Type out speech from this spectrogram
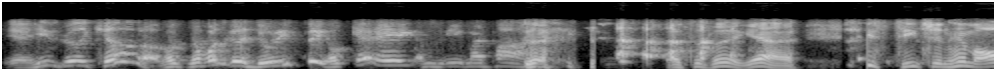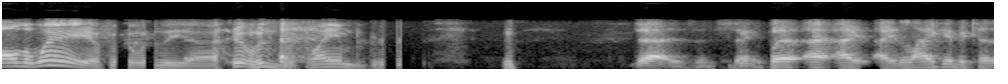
yeah, he's really killing them. No one's gonna do anything. Okay, I'm gonna eat my pie. That's the thing, yeah. He's teaching him all the way. If it was the uh, it was the claimed group. that is insane. But I, I, I like it because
